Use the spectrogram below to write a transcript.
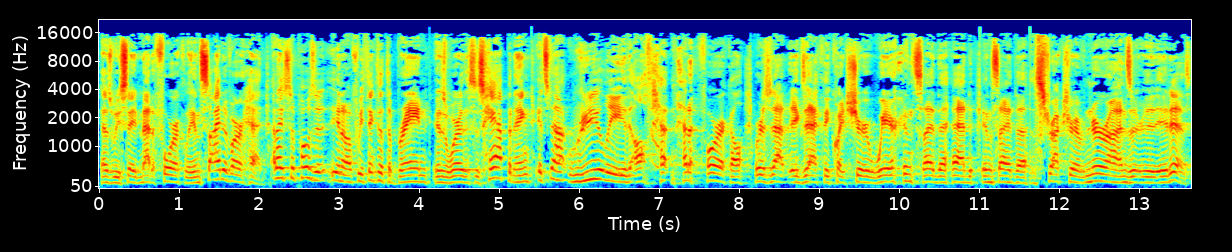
as we say metaphorically, inside of our head. And I suppose, it, you know, if we think that the brain is where this is happening, it's not really all that metaphorical. We're just not exactly quite sure where inside the head, inside the structure of neurons it, is.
